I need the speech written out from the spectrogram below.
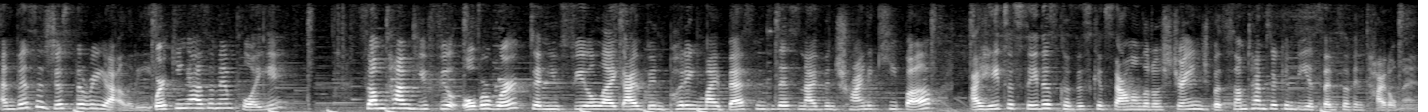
And this is just the reality. Working as an employee, sometimes you feel overworked and you feel like I've been putting my best into this and I've been trying to keep up. I hate to say this because this could sound a little strange, but sometimes there can be a sense of entitlement.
